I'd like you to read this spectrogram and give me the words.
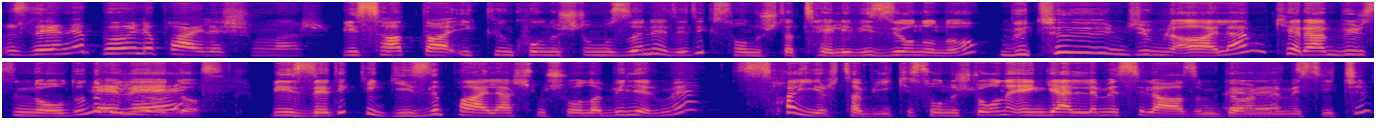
Üzerine böyle paylaşımlar. Biz hatta ilk gün konuştuğumuzda ne dedik? Sonuçta televizyonunu bütün cümle alem Kerem Bürsin'in olduğunu Evet. biliyordu. Biz dedik ki gizli paylaşmış olabilir mi? Hayır tabii ki sonuçta onu engellemesi lazım görmemesi için.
